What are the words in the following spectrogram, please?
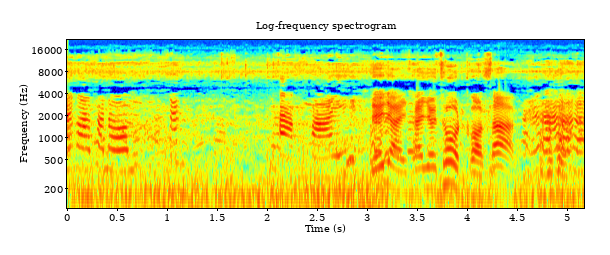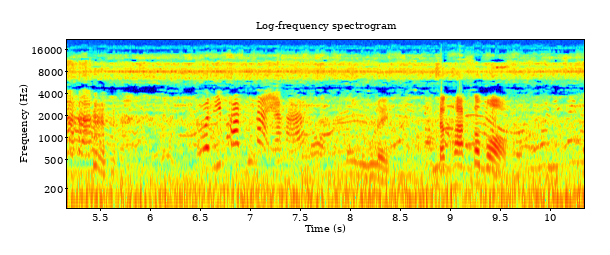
นครพนมอยากไปเจ๊ใหญ่ชัยโชตก่อสร้าง วันนี้พักที่ไหนอะคะ ไม่รู้เลย สักพักก็บอกเ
